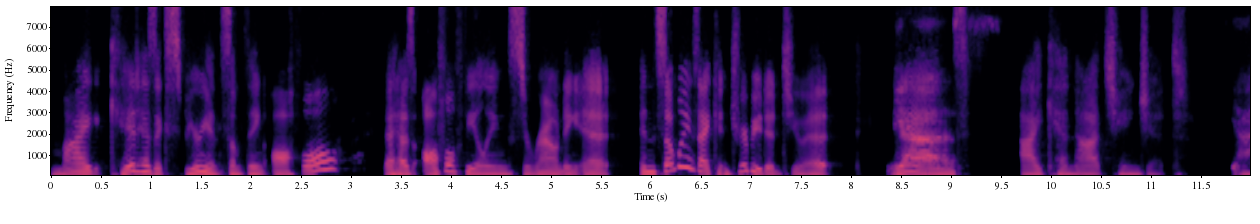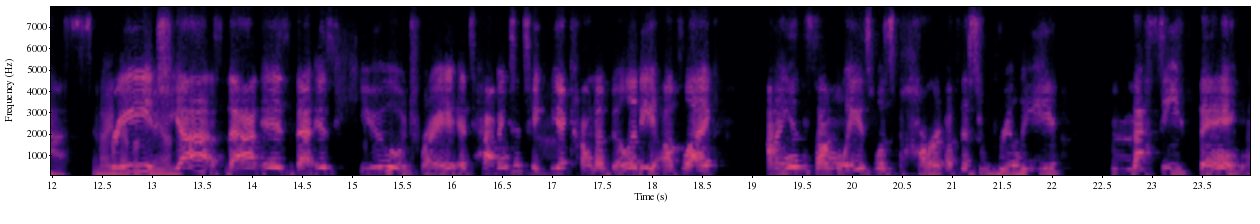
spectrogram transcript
my kid has experienced something awful that has awful feelings surrounding it. In some ways, I contributed to it. Yes. And I cannot change it. Yes. And I Preach. Yes, that is that is huge, right? It's having to take the accountability of like, I in some ways was part of this really messy thing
